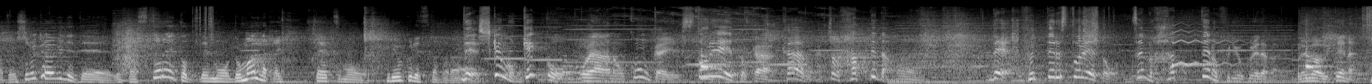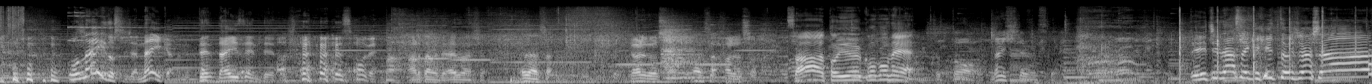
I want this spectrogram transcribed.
あと後ろから見ててやっぱストレートってもうど真ん中行ったやつも振り遅れてたから。でしかも結構俺あの今回ストレートかカーブがちょっと張ってたの、で振ってるストレートを全部張っての振り遅れだから。俺は打てない。同い年じゃないからね。で大前提として。そうねまあ改めてありがとうございました。ありがとうございました。ありがとうございました？ありがとうございました。さあということでちょっと何してるんですか？1打席ヒット打ちました。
